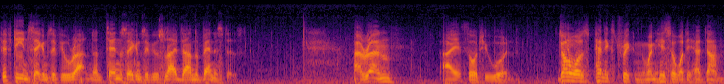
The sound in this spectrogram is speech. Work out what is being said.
Fifteen seconds if you run, and ten seconds if you slide down the banisters. I ran. I thought you would. John was panic-stricken when he saw what he had done.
